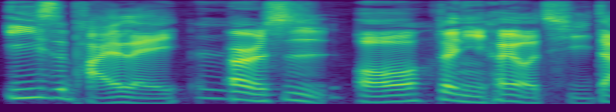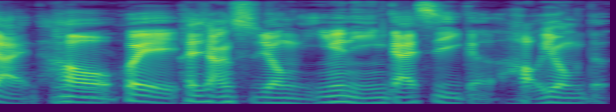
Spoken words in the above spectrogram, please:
一是排雷，嗯。二是哦对你很有期待，然后会很想使用你，因为你应该是一个好用的，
